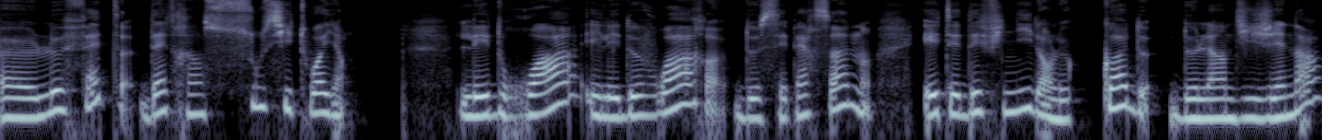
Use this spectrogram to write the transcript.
euh, le fait d'être un sous-citoyen. Les droits et les devoirs de ces personnes étaient définis dans le code de l'indigénat,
